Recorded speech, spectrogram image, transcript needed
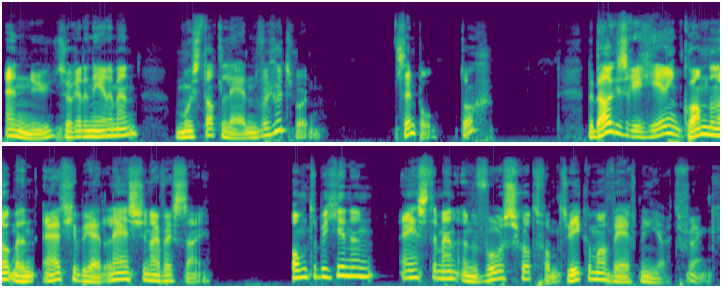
en nu, zo redeneerde men, moest dat lijden vergoed worden. Simpel, toch? De Belgische regering kwam dan ook met een uitgebreid lijstje naar Versailles. Om te beginnen eiste men een voorschot van 2,5 miljard frank.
